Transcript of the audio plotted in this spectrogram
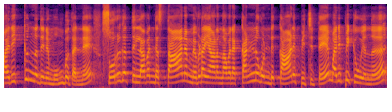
മരിക്കുന്നതിന് മുമ്പ് തന്നെ സ്വർഗത്തിൽ അവന്റെ സ്ഥാനം എവിടെയാണെന്ന് അവനെ കണ്ണുകൊണ്ട് കാണിപ്പിച്ചിട്ടേ മരിപ്പിക്കൂ എന്ന്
